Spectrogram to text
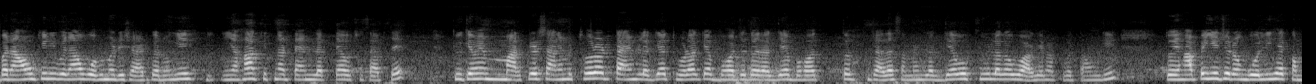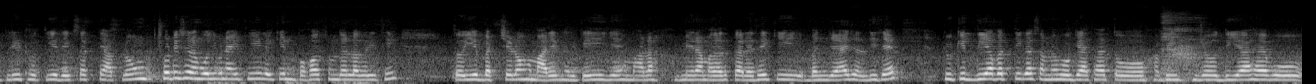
बनाऊँ कि नहीं बनाऊँ, वो भी मैं डिसाइड करूँगी। यहाँ कितना टाइम लगता है उस हिसाब से। क्योंकि हमें मार्केट से आने में थोड़ा टाइम लग गया, थोड़ा क्या, बहुत ज़्यादा लग गया, बहुत तो ज़्यादा समय लग गया। वो क्यों लगा वो आगे मैं आपको बताऊँगी। तो यहाँ पे ये जो रंगोली है कंप्लीट होती है, देख सकते हैं आप लोग। छोटी सी रंगोली बनाई थी, लेकिन बहुत सुंदर लग रही थी। तो ये बच्चे लोग हमारे घर के ही, ये हमारा, मेरा मदद कर रहे थे कि बन जाए जल्दी से। क्योंकि दिया बत्ती का समय हो गया था तो अभी जो दिया है वो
